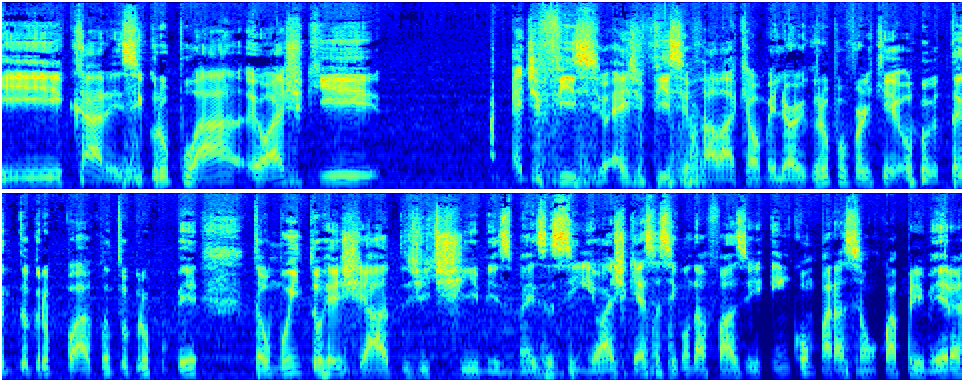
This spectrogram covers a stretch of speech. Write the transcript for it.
E, cara, esse grupo A, eu acho que é difícil, é difícil falar que é o melhor grupo, porque o, tanto o grupo A quanto o grupo B estão muito recheados de times. Mas, assim, eu acho que essa segunda fase, em comparação com a primeira,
